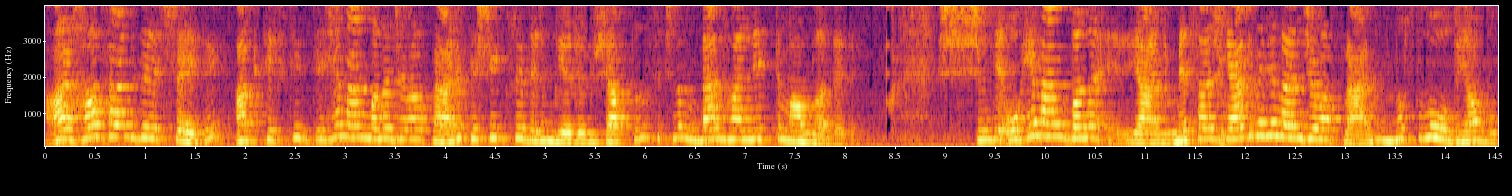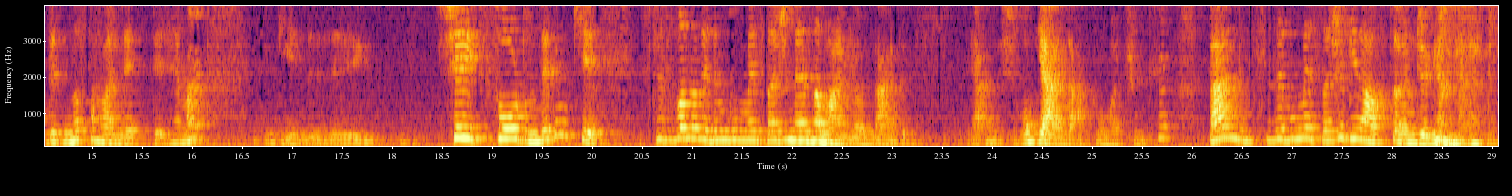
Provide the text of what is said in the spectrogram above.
Hanımefendi de şeydi, aktifti. Hemen bana cevap verdi. Teşekkür ederim geri dönüş yaptığınız için ama ben hallettim abla dedi. Şimdi o hemen bana e, yani mesaj geldi ben hemen cevap verdim. Nasıl oldu ya bu dedi nasıl halletti hemen. Şey sordum dedim ki siz bana dedim bu mesajı ne zaman gönderdiniz? Yani şimdi o geldi aklıma çünkü. Ben de size bu mesajı bir hafta önce gönderdim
